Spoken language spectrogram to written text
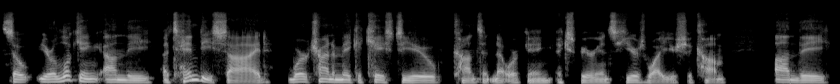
So you're looking on the attendee side, we're trying to make a case to you content networking experience. Here's why you should come. On the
